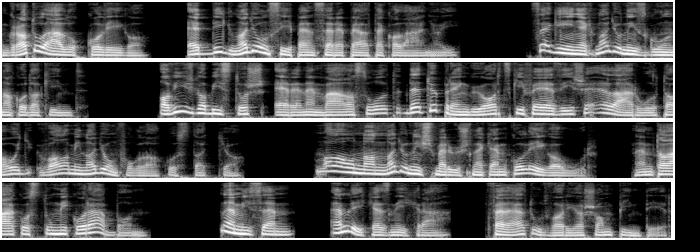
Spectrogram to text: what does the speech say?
Gratulálok, kolléga! Eddig nagyon szépen szerepeltek a lányai. Szegények nagyon izgulnak odakint. A vizsgabiztos erre nem válaszolt, de töprengő arc kifejezése elárulta, hogy valami nagyon foglalkoztatja. Valahonnan nagyon ismerős nekem, kolléga úr. Nem találkoztunk mi korábban? Nem hiszem, emlékeznék rá, felelt udvariasan Pintér.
